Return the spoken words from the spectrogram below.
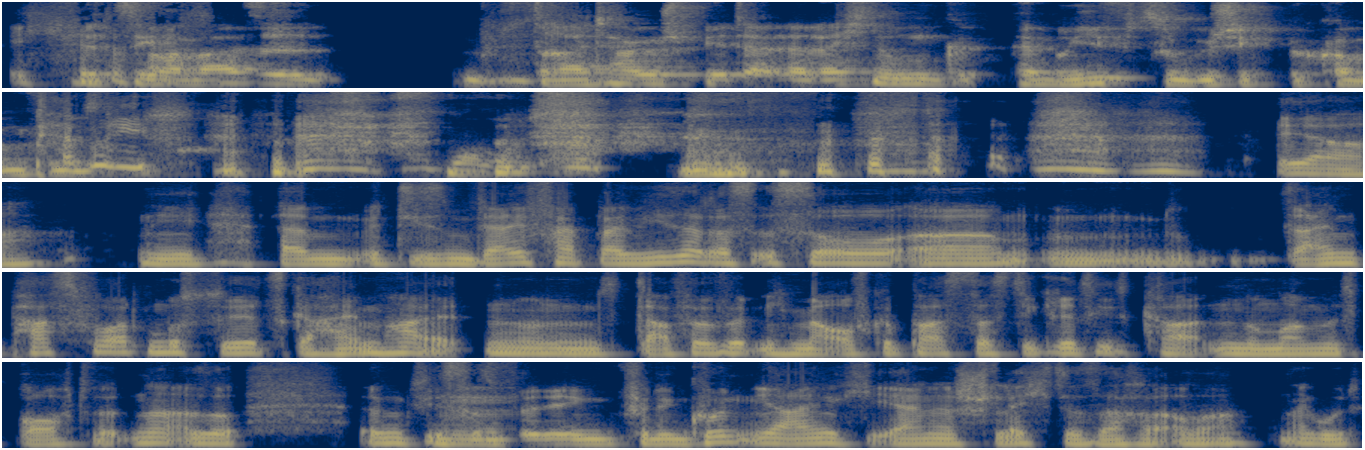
ich witzigerweise drei Tage später eine Rechnung per Brief zugeschickt bekommen. Per Brief? ja, nee, ähm, mit diesem Verified by Visa, das ist so, ähm, dein Passwort musst du jetzt geheim halten und dafür wird nicht mehr aufgepasst, dass die Kreditkartennummer missbraucht wird. Ne? Also irgendwie ist mhm. das für den, für den Kunden ja eigentlich eher eine schlechte Sache, aber na gut.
